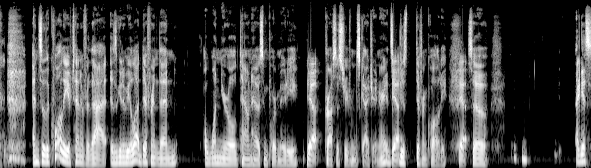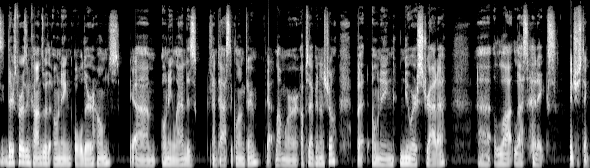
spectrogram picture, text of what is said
and so the quality of tenant for that is going to be a lot different than a one year old townhouse in Port Moody Yeah. across the street from the SkyTrain, right? It's Yeah. just different quality. Yeah. So I guess there's pros and cons with owning older homes. Yeah. Um, owning land is fantastic long term. Yeah. A lot more upside potential, but owning newer strata, uh, a lot less headaches. Interesting.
